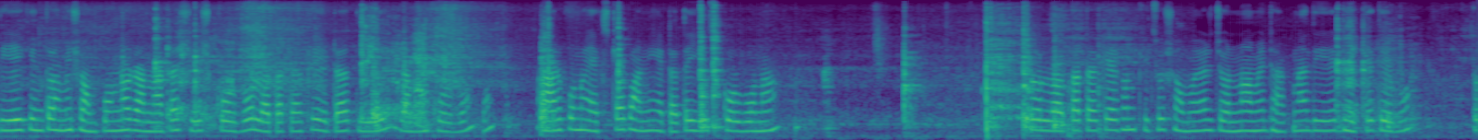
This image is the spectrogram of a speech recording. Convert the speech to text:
দিয়েই কিন্তু আমি সম্পূর্ণ রান্নাটা শেষ করব। লতাটাকে এটা দিয়েই রান্না করব। আর কোনো এক্সট্রা পানি এটাতে ইউজ করব না। তো লতাটাকে এখন কিছু সময়ের জন্য আমি ঢাকনা দিয়ে ঢেকে দেব। তো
